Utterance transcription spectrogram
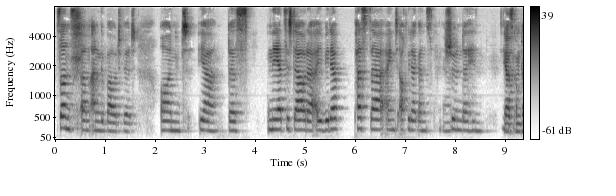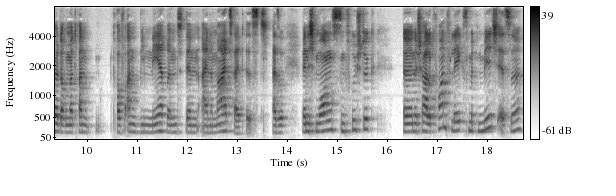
sonst ähm, angebaut wird. Und ja, das nähert sich da oder Ayurveda passt da eigentlich auch wieder ganz ja. schön dahin. Ja. ja, es kommt halt auch immer dran, drauf an, wie nährend denn eine Mahlzeit ist. Also wenn ich morgens zum Frühstück eine Schale Cornflakes mit Milch esse,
